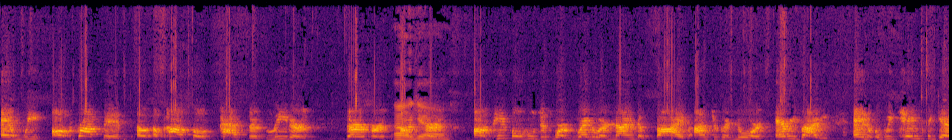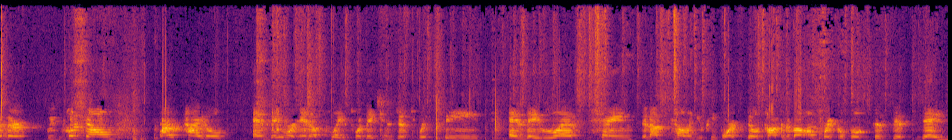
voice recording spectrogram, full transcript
and we all prophets, uh, apostles, pastors, leaders, servers, Oh, ushers, yeah. um, people who just work regular nine to five, entrepreneurs, everybody. And we came together, we put down our titles, and they were in a place where they can just receive, and they left changed. And I'm telling you, people are still talking about Unbreakable to this day.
